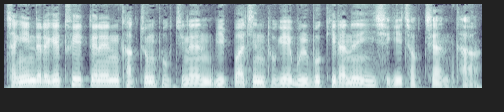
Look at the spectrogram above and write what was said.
장애인들에게 투입되는 각종 복지는 밑빠진 독에 물붓기라는 인식이 적지 않다.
